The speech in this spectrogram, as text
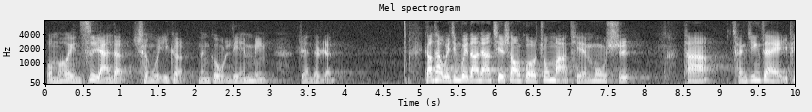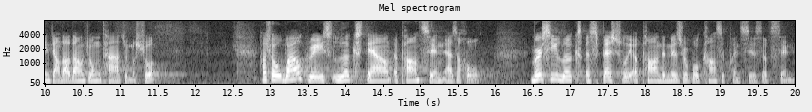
我们会很自然的成为一个能够怜悯人的人。刚才我已经为大家介绍过中马田牧师，他曾经在一篇讲道当中，他这么说：“他说，While grace looks down upon sin as a whole, mercy looks especially upon the miserable consequences of sin.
